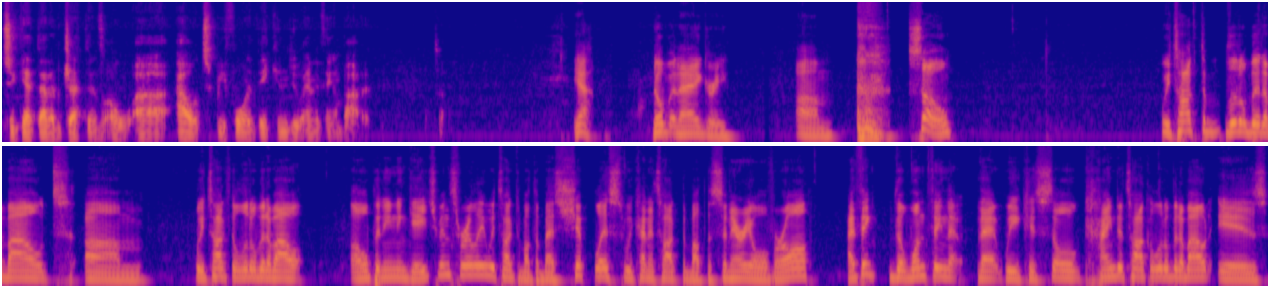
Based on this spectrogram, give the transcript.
to get that objective uh, out before they can do anything about it. So. Yeah, no, but I agree. Um, so we talked a little bit about um, we talked a little bit about opening engagements. Really, we talked about the best ship list. We kind of talked about the scenario overall. I think the one thing that that we could still kind of talk a little bit about is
